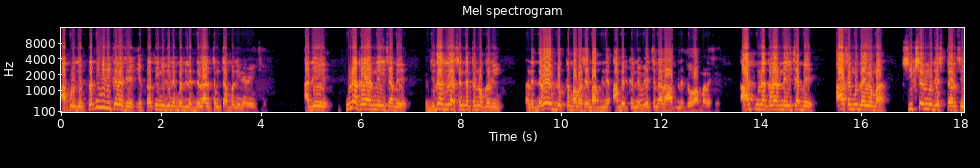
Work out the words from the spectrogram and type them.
આપણું જે પ્રતિનિધિ કરે છે, એ પ્રતિનિધિને બદલે દલાલ ચમચા બનીને રહી છે. આજે પુના કરારને હિસાબે જુદા જુદા સંગઠનો કરી અને દરરોજ ડોક્ટર બાબા સાહેબ આપને, આંબેડકરને વેચનારા આપને જોવા મળે છે. આ જ પુના કરારને હિસાબે આ સમુદાયોમાં શિક્ષણનું જે સ્તર છે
